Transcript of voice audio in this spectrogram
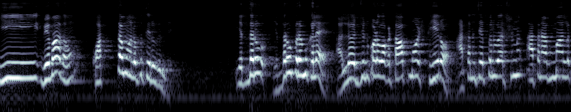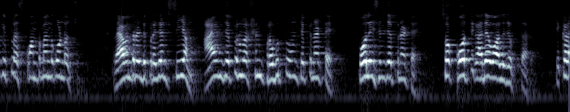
ఈ వివాదం కొత్త మలుపు తిరిగింది. ఇద్దరు ఇద్దరు ప్రముఖులే. అల్లు అర్జున్ కూడా ఒక టాప్ మోస్ట్ హీరో అతను చెప్పిన వెర్షన్ అతని అభిమానులకి ప్లస్ కొంతమందికి ఉండొచ్చు. రేవంత్ రెడ్డి ప్రజెంట్ సీఎం ఆయన చెప్పిన వెర్షన్ ప్రభుత్వం చెప్పినట్టే. పోలీసులు చెప్పినట్టే. సో కోర్టుకి అదే వాళ్ళు చెప్తారు. ఇక్కడ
